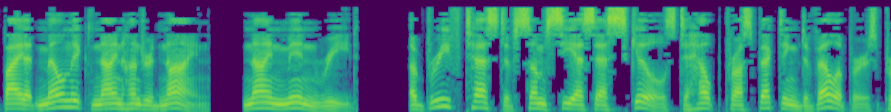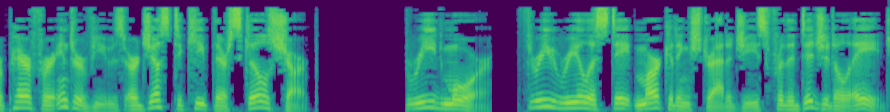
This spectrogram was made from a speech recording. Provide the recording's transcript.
By at Melnick 909, 9 Min Read. A brief test of some CSS skills to help prospecting developers prepare for interviews or just to keep their skills sharp. Read more. 3 Real Estate Marketing Strategies for the Digital Age.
